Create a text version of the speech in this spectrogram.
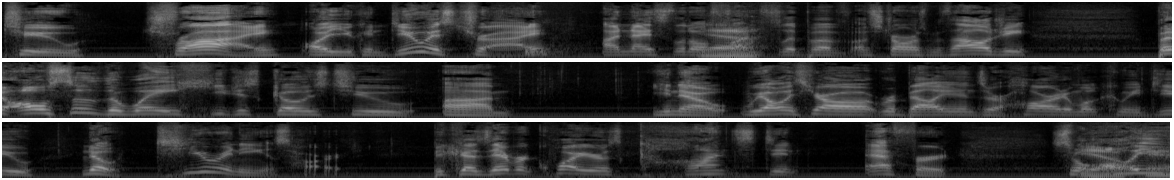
to try all you can do is try a nice little Yeah. fun flip of, of star wars mythology but also the way he just goes to um, you know, we always hear how rebellions are hard and what can we do? No, tyranny is hard because it requires constant effort. So Yeah. all you Yeah.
